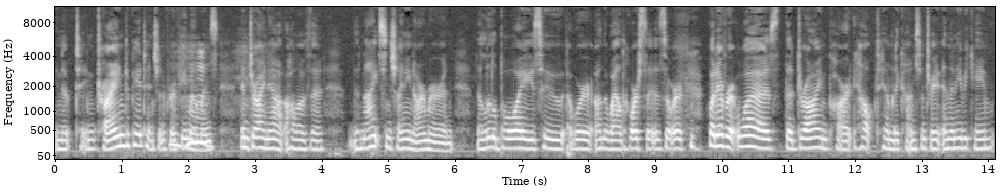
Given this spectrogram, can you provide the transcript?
you know, t- trying to pay attention for a few mm-hmm. moments and drawing out all of the, the knights in shining armor and the little boys who were on the wild horses or whatever it was. The drawing part helped him to concentrate, and then he became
